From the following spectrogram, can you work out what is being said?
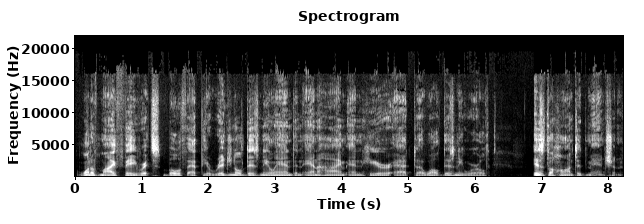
One of my favorites, both at the original Disneyland in Anaheim and here at uh, Walt Disney World, is the Haunted Mansion.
